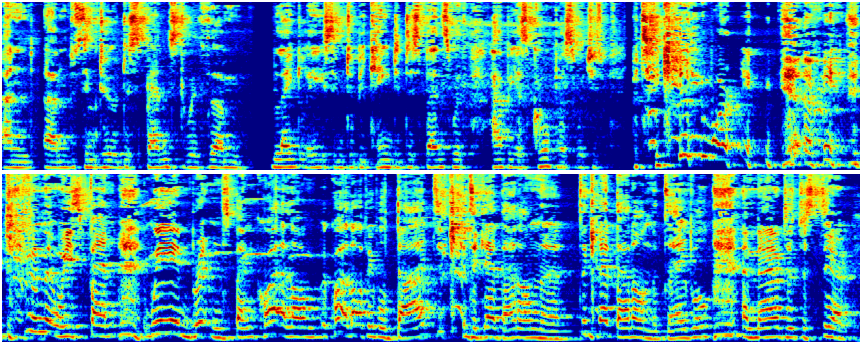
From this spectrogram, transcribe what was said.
and, and seem to have dispensed with um, lately seem to be keen to dispense with habeas corpus, which is particularly worrying. I mean, given that we spent, we in Britain spent quite a long, quite a lot of people died to get, to get that on the, to get that on the table. And now to just, you know,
